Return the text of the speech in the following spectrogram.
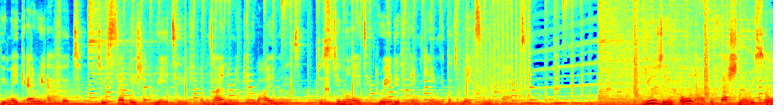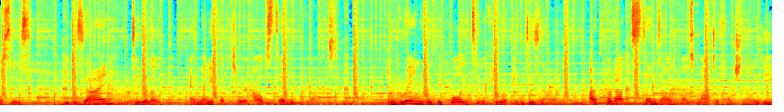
we make every effort to establish a creative and dynamic environment to stimulate creative thinking that makes an impact. Using all our professional resources, we design, develop and manufacture outstanding products. Ingrained with the quality of European design, our products stand out by smarter functionality,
